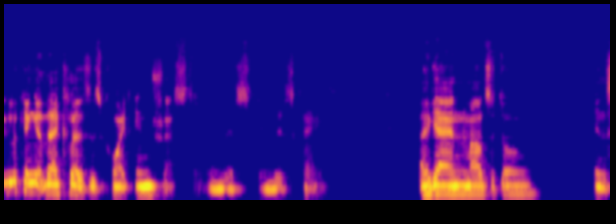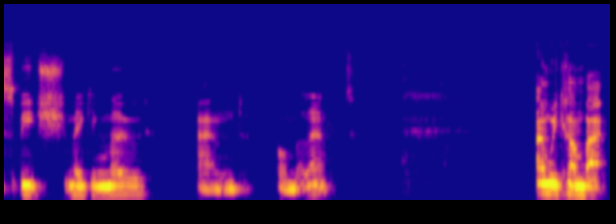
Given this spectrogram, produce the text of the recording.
looking at their clothes is quite interesting in this, in this case. Again, Mao Zedong in speech making mode and on the left. And we come back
